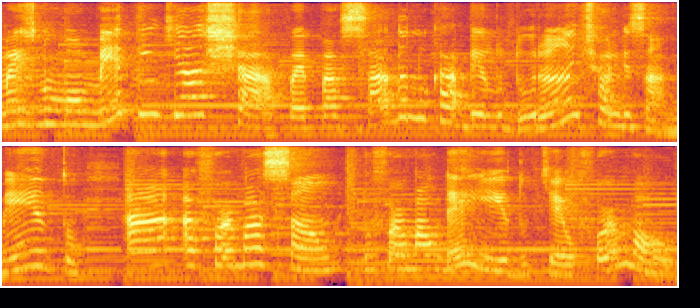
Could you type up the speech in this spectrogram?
Mas no momento em que a chapa é passada no cabelo durante o alisamento, há a formação do formaldeído, que é o formol.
